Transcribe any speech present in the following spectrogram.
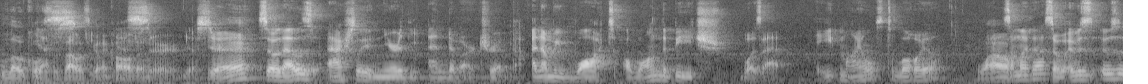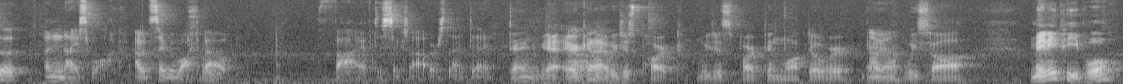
locals, as I was going to call yes, them? Sir. Yes, sir. Yeah. So that was actually near the end of our trip, and then we walked along the beach. Was that eight miles to La Jolla? Wow. something like that. So it was it was a, a nice walk. I would say we walked about five to six hours that day. Dang, yeah. Eric and I, we just parked. We just parked and walked over. Oh, and yeah? We saw many people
